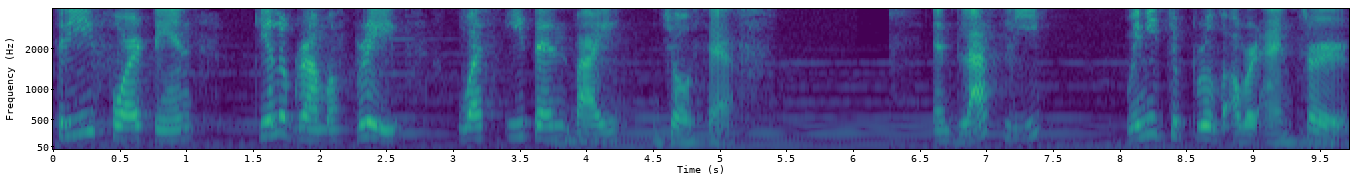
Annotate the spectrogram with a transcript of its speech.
3 fourteenths kilogram of grapes was eaten by Joseph. And lastly, we need to prove our answer.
